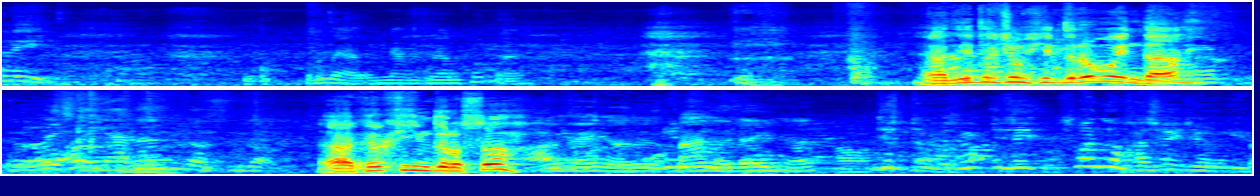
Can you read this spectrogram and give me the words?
Xe 야, 니들 좀 힘들어 보인다. 야, 그렇게 힘들었어? 이제, 가셔야죠, 형님.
